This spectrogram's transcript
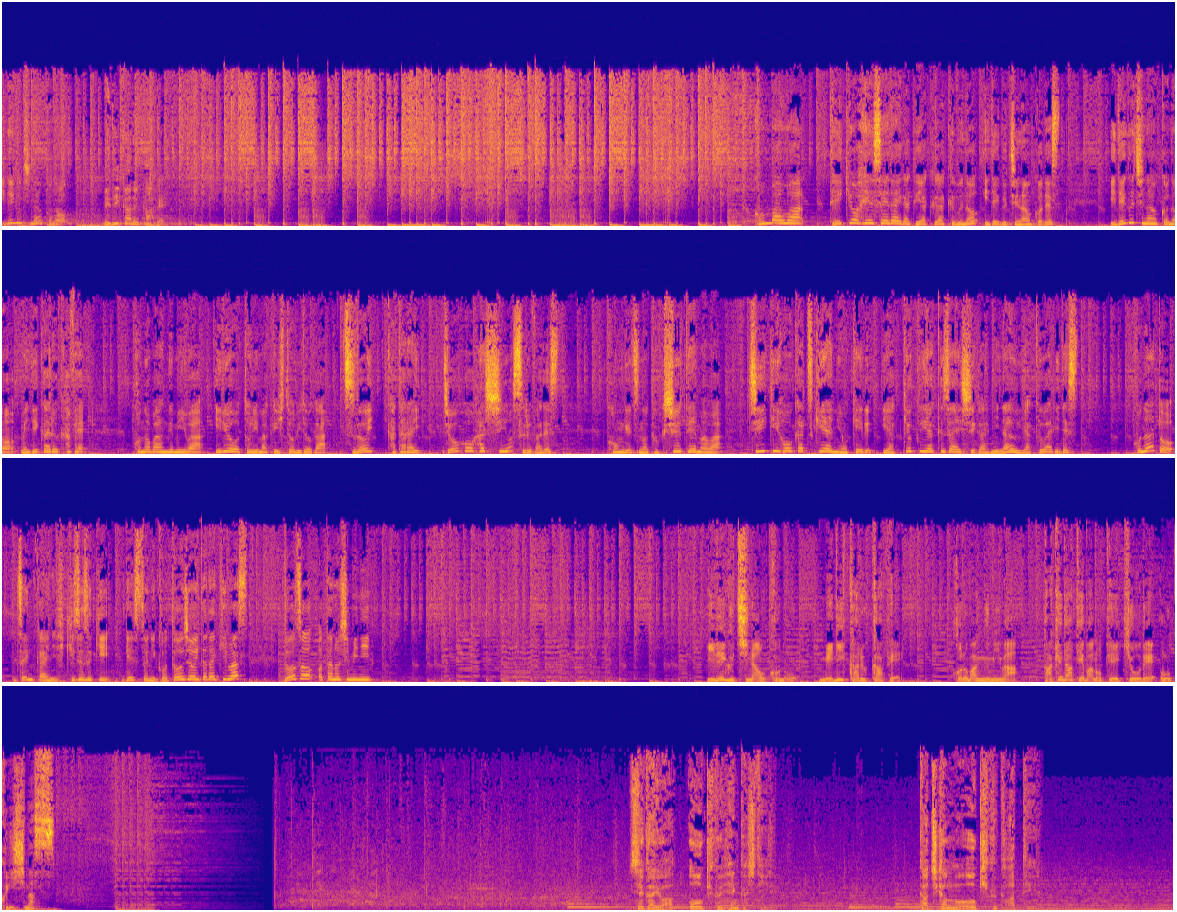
井出口直子のメディカルカフェ。こんばんは。帝京平成大学薬学部の井出口直子です。井出口直子のメディカルカフェ。この番組は医療を取り巻く人々が集い語らい情報発信をする場です。今月の特集テーマは地域包括ケアにおける薬局薬剤師が担う役割ですこの後前回に引き続きゲストにご登場いただきます。どうぞお楽しみに。井出口直子のメディカルカフェ。この番組は武田手羽の提供でお送りします。世界は大きく変化している。価値観も大きく変わっている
